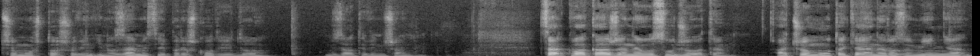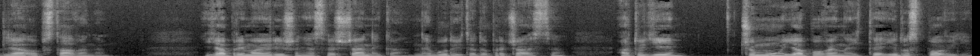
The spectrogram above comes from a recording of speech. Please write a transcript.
чому ж то, що він іноземець є перешкодою до взяти вінчання. Церква каже не осуджувати. А чому таке нерозуміння для обставини? Я приймаю рішення священника, не буду йти до причастя, а тоді чому я повинен йти і до сповіді?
